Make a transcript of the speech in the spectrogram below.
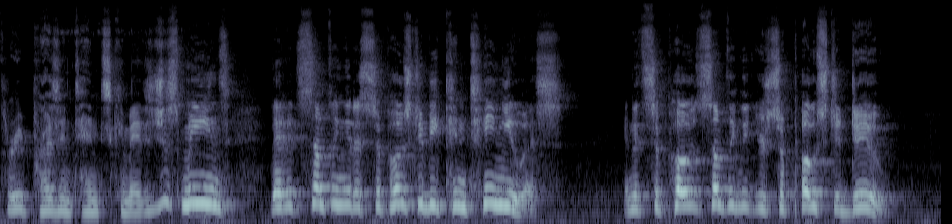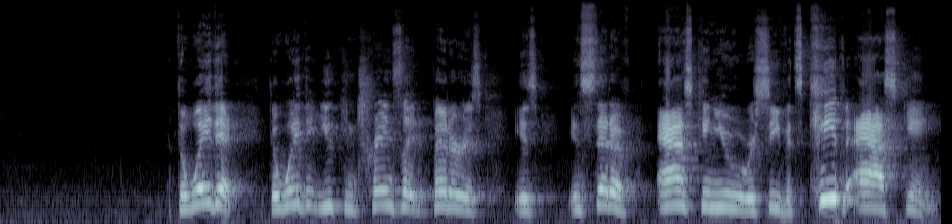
Three present tense commands. It just means that it's something that is supposed to be continuous and it's supposed something that you're supposed to do. The way that the way that you can translate it better is is instead of asking you will receive, it's keep asking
